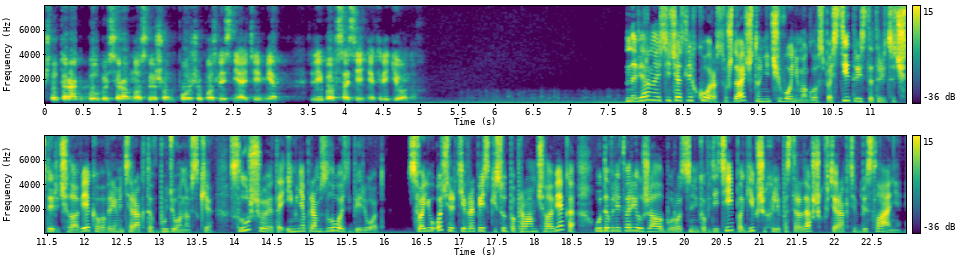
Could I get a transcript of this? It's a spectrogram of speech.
что теракт был бы все равно совершен позже, после снятия мер, либо в соседних регионах. Наверное, сейчас легко рассуждать, что ничего не могло спасти 334 человека во время теракта в Буденовске. Слушаю это, и меня прям злость берет. В свою очередь, Европейский суд по правам человека удовлетворил жалобу родственников детей, погибших или пострадавших в теракте в Беслане.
